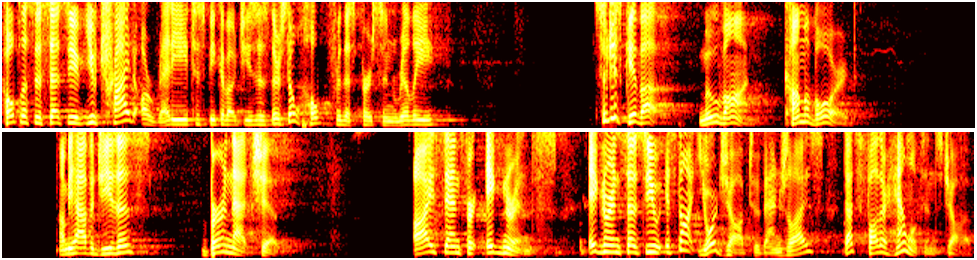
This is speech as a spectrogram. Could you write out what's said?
Hopelessness says to you, you've tried already to speak about Jesus. There's no hope for this person, really. So just give up, move on, come aboard. On behalf of Jesus, burn that ship. I stands for ignorance. Ignorance says to you, it's not your job to evangelize, that's Father Hamilton's job.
